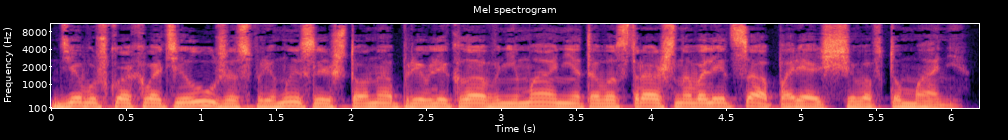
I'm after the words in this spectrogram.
девушку охватил ужас при мысли, что она привлекла внимание этого страшного лица, парящего в тумане. —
